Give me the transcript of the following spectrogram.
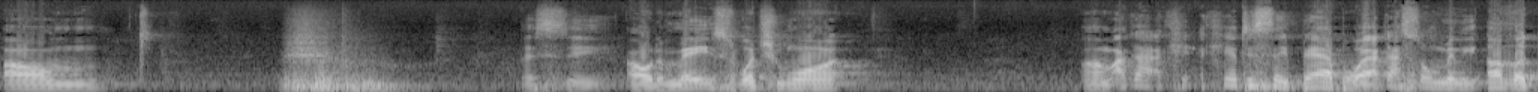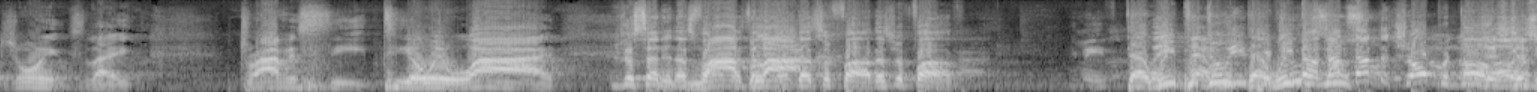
Um, let's see. Oh, The Mase, What You Want? Um, I got. I can't, I can't just say Bad Boy. I got so many other joints like Driving Seat, T O N Y. You just said it. That's five. That's, that's, that's a five. That's your five. That we produce, that we No, not, produce. not that y'all produce. Just- just-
